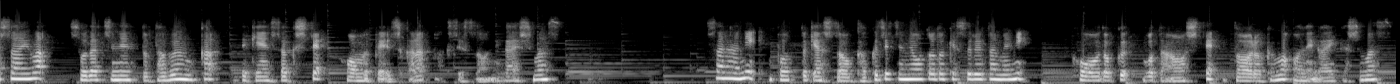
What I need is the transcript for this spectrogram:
細は育ちネット多文化で検索してホームページからアクセスをお願いします。さらに、ポッドキャストを確実にお届けするために、購読ボタンを押して登録もお願いいたします。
